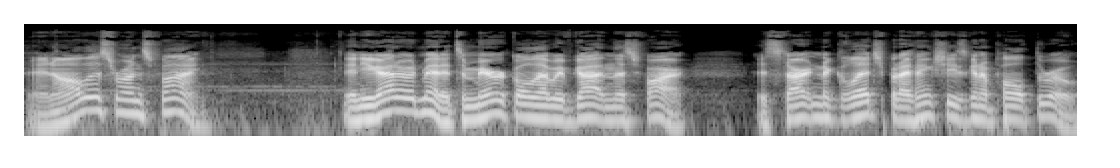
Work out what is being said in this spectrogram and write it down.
And all this runs fine. And you got to admit, it's a miracle that we've gotten this far. It's starting to glitch, but I think she's going to pull through.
